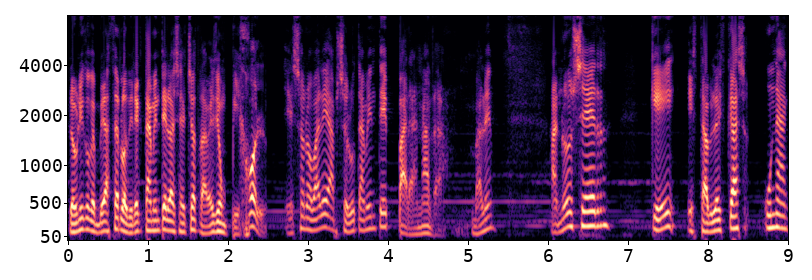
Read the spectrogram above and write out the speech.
lo único que en vez de hacerlo directamente lo has hecho a través de un pijol. Eso no vale absolutamente para nada, ¿vale? A no ser que establezcas una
